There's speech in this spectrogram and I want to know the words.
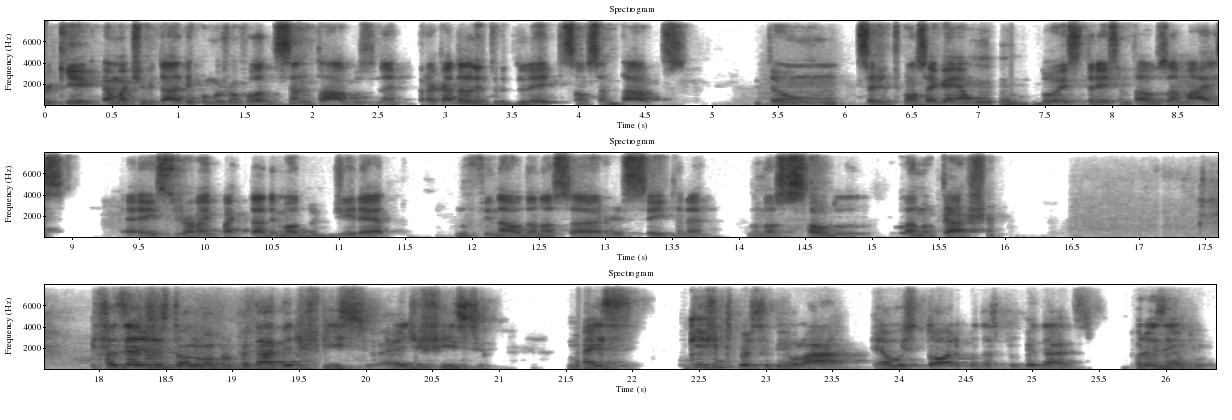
Porque é uma atividade, como o João falou, de centavos, né? Para cada litro de leite são centavos. Então, se a gente consegue ganhar um, dois, três centavos a mais, é, isso já vai impactar de modo direto no final da nossa receita, né? No nosso saldo lá no caixa. E fazer a gestão de uma propriedade é difícil? É difícil. Mas o que a gente percebeu lá é o histórico das propriedades. Por exemplo,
